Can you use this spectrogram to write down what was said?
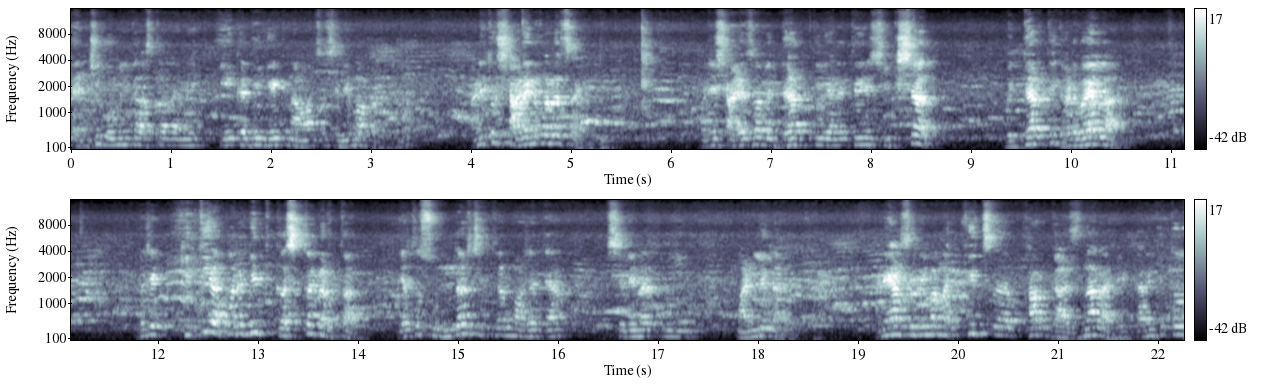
त्यांची भूमिका असताना मी एक अधिक एक नावाचा सिनेमा करतो आणि तो शाळेंवरच आहे. म्हणजे शाळेचा विद्यार्थी आणि ते शिक्षक विद्यार्थी घडवायला. म्हणजे किती अपरिमित कष्ट करतात. याचं सुंदर चित्रण माझ्या त्या सिनेमात मी मांडलेलं आहे. आणि हा सिनेमा नक्कीच फार गाजणार आहे. कारण की तो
